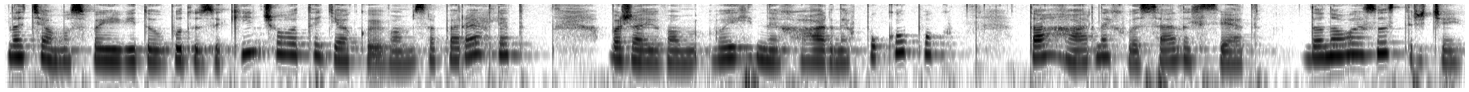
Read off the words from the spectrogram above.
На цьому своє відео буду закінчувати. Дякую вам за перегляд. Бажаю вам вигідних, гарних покупок та гарних веселих свят. До нових зустрічей!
